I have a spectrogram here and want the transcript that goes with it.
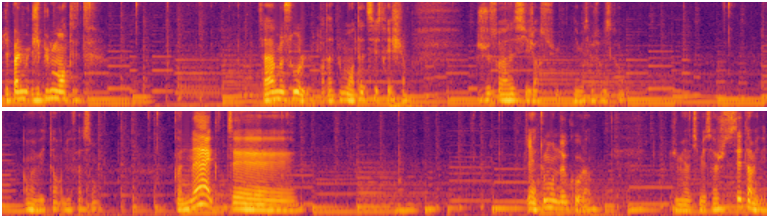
J'ai pas j'ai plus le mot en tête. Ça me saoule. Quand t'as plus le mot en tête, c'est très chiant. Juste regarder si j'ai reçu des messages sur Discord. En me mettant de façon connectée. Il y a tout le monde de co là. J'ai mis un petit message, c'est terminé.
